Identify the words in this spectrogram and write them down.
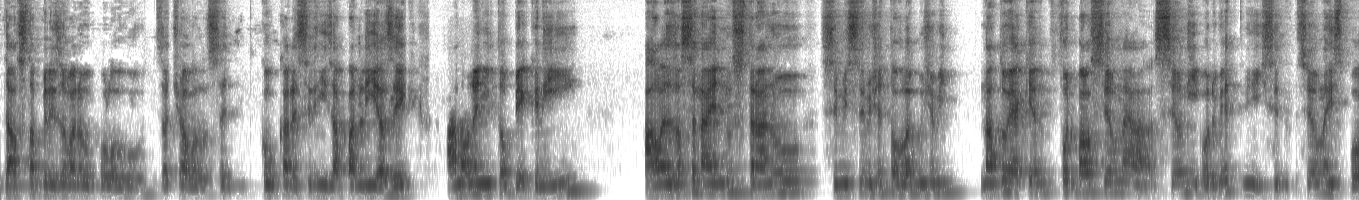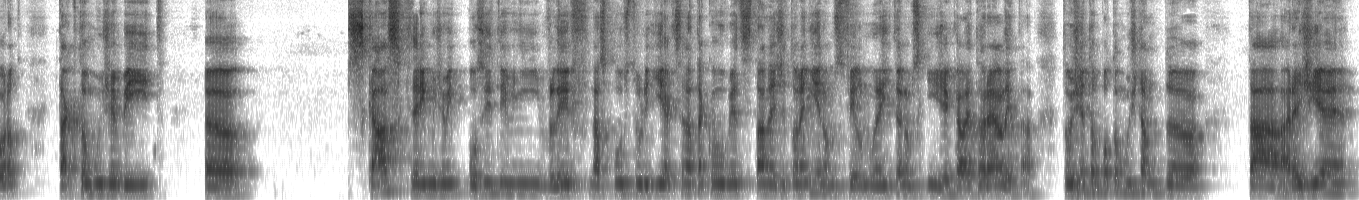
dal stabilizovanou polohu, začal se koukat, jestli není zapadlý jazyk. Ano, není to pěkný, ale zase na jednu stranu si myslím, že tohle může být na to, jak je fotbal silná, silný odvětví, silný sport, tak to může být uh, vzkaz, který může mít pozitivní vliv na spoustu lidí, jak se na takovou věc stane, že to není jenom z filmu, není to jenom z knížek, ale je to realita. To, že to potom už tam t, ta režie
